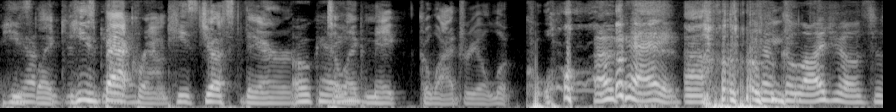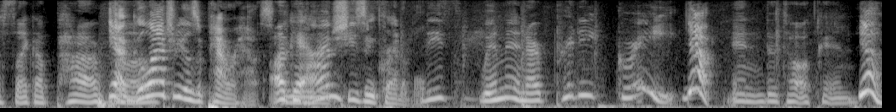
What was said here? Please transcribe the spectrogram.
he's like he's guess. background. He's just there Okay. to like make Galadriel look cool. Okay. Um, so Galadriel is just like a powerful. yeah, Galadriel is a powerhouse. I Okay, mean, I'm. she's incredible. These women are pretty great. Yeah. In the Tolkien. Yeah,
